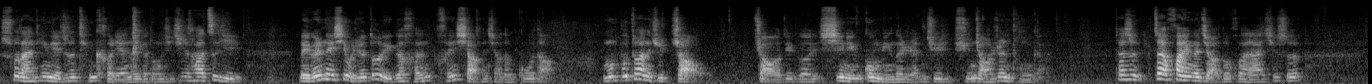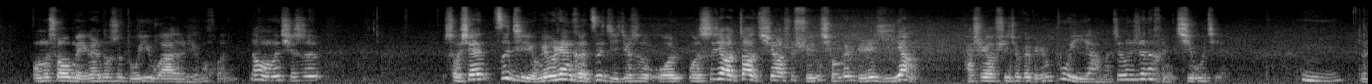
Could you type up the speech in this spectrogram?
说难听点，就是挺可怜的一个东西。其实他自己每个人内心，我觉得都有一个很很小很小的孤岛。我们不断的去找。找这个心灵共鸣的人去寻找认同感，但是再换一个角度回来，其实我们说每个人都是独一无二的灵魂。那我们其实首先自己有没有认可自己？就是我我是要到底需要去寻求跟别人一样，还是要寻求跟别人不一样呢？这东西真的很纠结。嗯，对，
